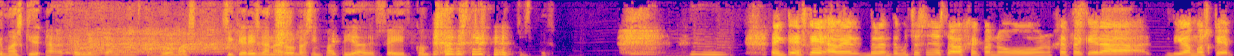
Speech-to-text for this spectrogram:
¿Qué más quiere? A Faith le encantan estas bromas. Si queréis ganaros la simpatía de Faith, contad este chistes. Es que, a ver, durante muchos años trabajé con un jefe que era, digamos que,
